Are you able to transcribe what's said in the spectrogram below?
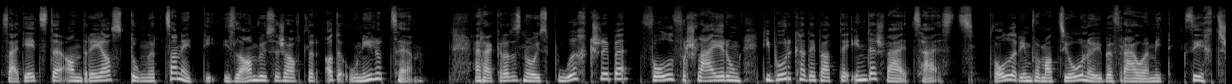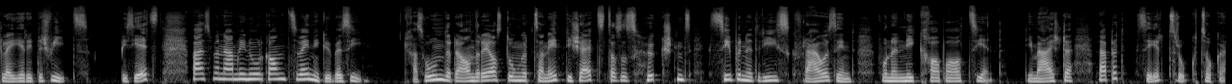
sagt jetzt Andreas Dunger-Zanetti, Islamwissenschaftler an der Uni Luzern. Er hat gerade ein neues Buch geschrieben, voll Verschleierung, die Burka-Debatte in der Schweiz heisst es. Voller Informationen über Frauen mit Gesichtsschleier in der Schweiz. Bis jetzt weiß man nämlich nur ganz wenig über sie. Kein Wunder, der Andreas Dunger-Zanetti schätzt, dass es höchstens 37 Frauen sind, die einen Niqab anziehen. Die meisten leben sehr zurückgezogen.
